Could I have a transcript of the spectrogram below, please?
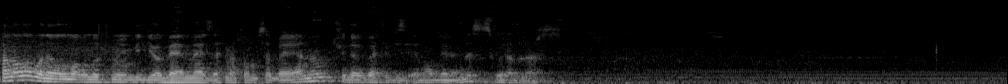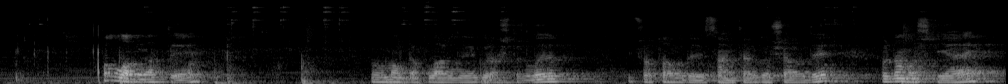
Kanala abunə olmağı unutmayın, video bəyənməyə zəhmət olmasa bəyənin ki, növbəti biz elan verəndə siz görə bilərsiniz. Pol laminatdır. Normal qapılardır, quraşdırılıb. Üç otaqdır, sanitar qoşağıdır. Buradan başlayaq.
